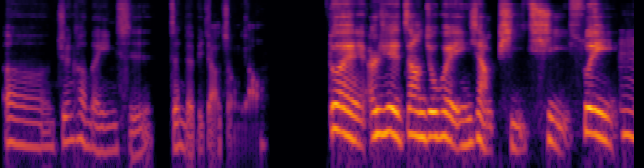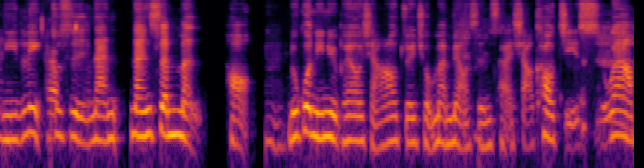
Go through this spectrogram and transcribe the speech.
嗯、呃，均衡的饮食真的比较重要。对，而且这样就会影响脾气，所以你另、嗯、就是男男生们，好、哦，嗯，如果你女朋友想要追求曼妙身材，嗯、想要靠节食，我想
